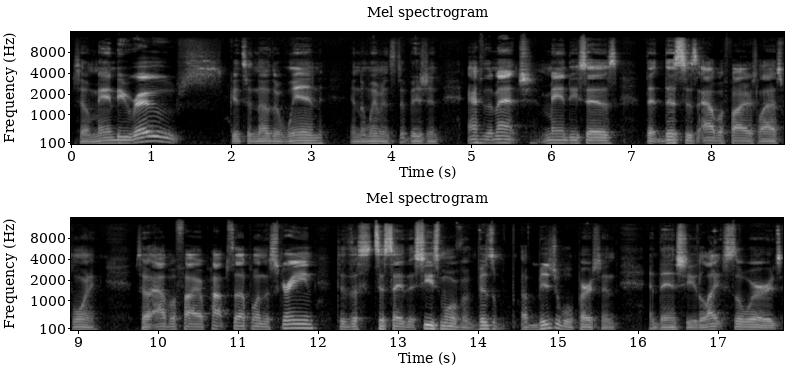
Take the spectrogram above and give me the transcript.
So Mandy Rose gets another win in the women's division. After the match, Mandy says that this is Alba Fyre's last warning. So Alba Fire pops up on the screen to this, to say that she's more of a visible a visual person, and then she lights the words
